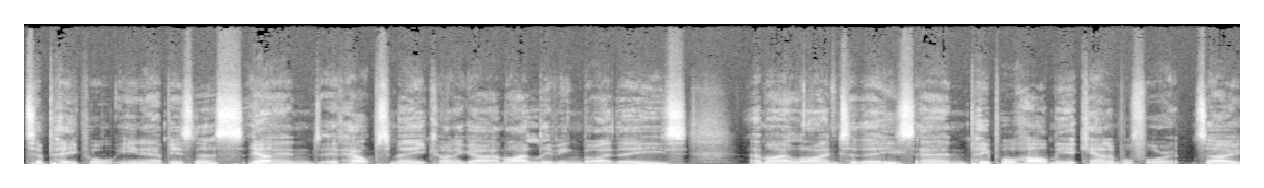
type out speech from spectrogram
to people in our business. Yep. And it helps me kind of go, Am I living by these? Am I aligned to these? And people hold me accountable for it. So,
